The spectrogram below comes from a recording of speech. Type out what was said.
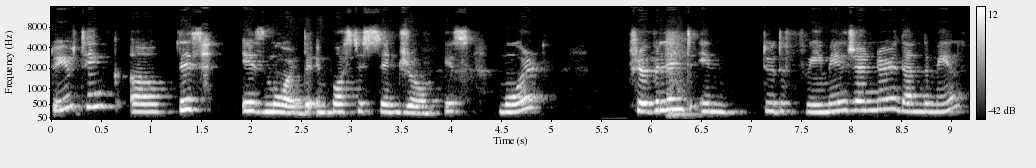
Do you think uh, this is more, the imposter syndrome is more prevalent in to the female gender than the male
